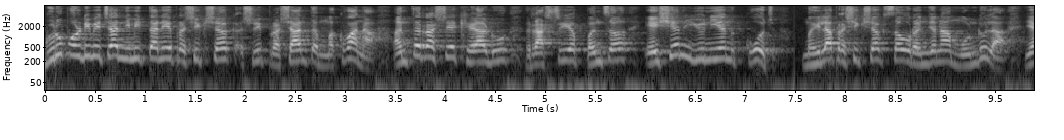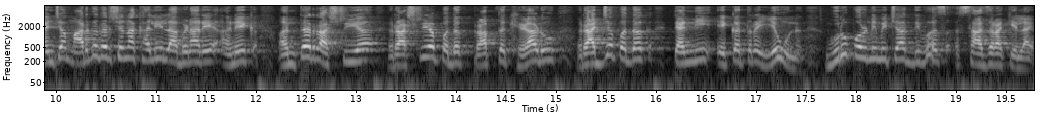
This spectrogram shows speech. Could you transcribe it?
गुरुपौर्णिमेच्या निमित्ताने प्रशिक्षक श्री प्रशांत मकवाना आंतरराष्ट्रीय खेळाडू राष्ट्रीय पंच एशियन युनियन कोच महिला प्रशिक्षक सौ रंजना मोंडुला यांच्या मार्गदर्शनाखाली लाभणारे अनेक आंतरराष्ट्रीय राष्ट्रीय पदक प्राप्त खेळाडू राज्य पदक त्यांनी एकत्र येऊन गुरुपौर्णिमेचा दिवस साजरा केलाय.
